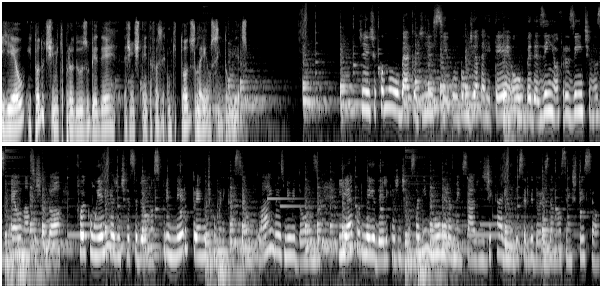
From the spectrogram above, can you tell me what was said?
E eu e todo o time que produz o BD, a gente tenta fazer com que todos leiam, sintam o mesmo. Gente, como o Beto disse, o Bom Dia TRT, ou o BDzinho para os íntimos, é o nosso xodó. Foi com ele que a gente recebeu o nosso primeiro prêmio de comunicação lá em 2012 e é por meio dele que a gente recebe inúmeras mensagens de carinho dos servidores da nossa instituição.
